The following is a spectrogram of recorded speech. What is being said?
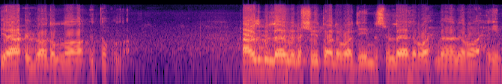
يا عباد الله اتقوا الله. أعوذ بالله من الشيطان الرجيم. بسم الله الرحمن الرحيم.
